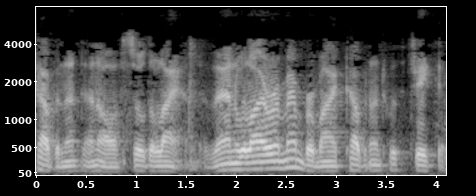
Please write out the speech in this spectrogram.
covenant and also the land. Then will I remember my covenant with Jacob,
